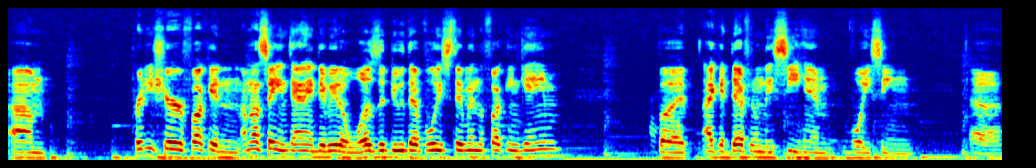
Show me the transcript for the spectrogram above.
um, pretty sure fucking. I'm not saying Danny DeVito was the dude that voiced him in the fucking game, but I could definitely see him voicing uh,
